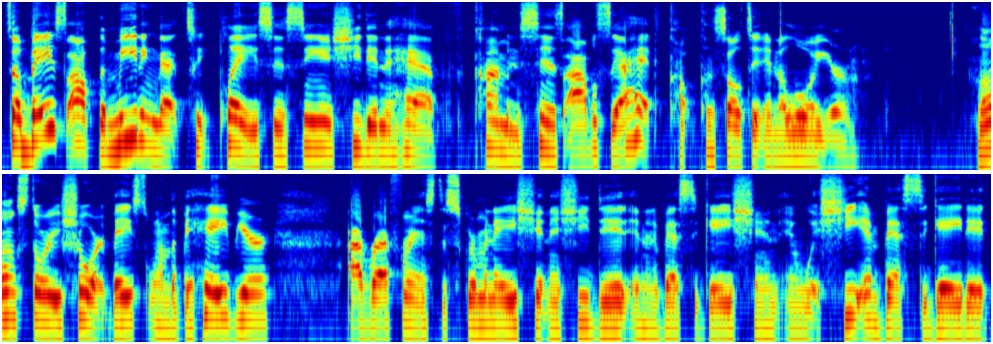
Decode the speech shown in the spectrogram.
So based off the meeting that took place and seeing she didn't have common sense, obviously I had co- consulted in a lawyer. Long story short, based on the behavior, I referenced discrimination and she did an investigation in which she investigated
